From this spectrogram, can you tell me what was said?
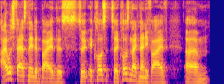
I was fascinated by this. So it closed. So it closed in 1995. Um,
